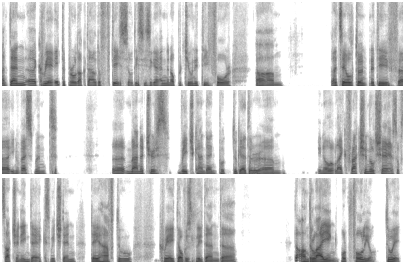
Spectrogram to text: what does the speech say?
and then uh, create a product out of this. So this is again an opportunity for, um, let's say, alternative uh, investment uh, managers, which can then put together um, you know, like fractional shares of such an index, which then they have to create obviously then the the underlying portfolio to it.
